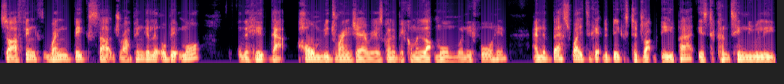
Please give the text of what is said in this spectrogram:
So I think when bigs start dropping a little bit more, the hit that whole mid range area is going to become a lot more money for him. And the best way to get the bigs to drop deeper is to continually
